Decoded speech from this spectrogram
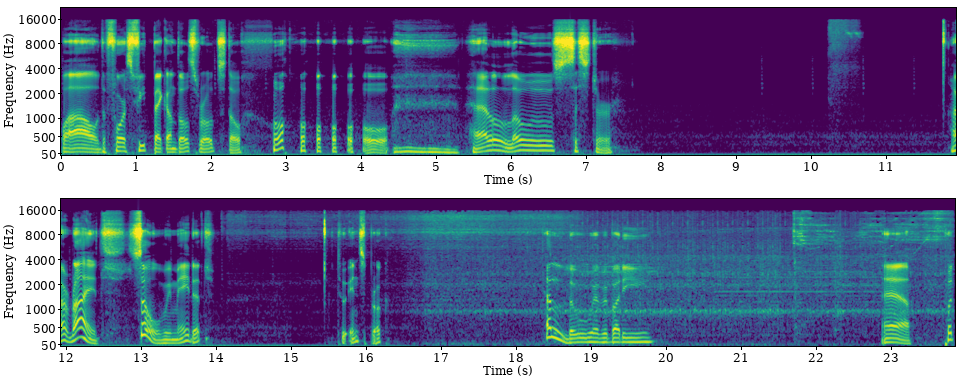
Wow, the force feedback on those roads though. Hello, sister. Alright, so we made it to Innsbruck. Hello, everybody. Yeah, put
